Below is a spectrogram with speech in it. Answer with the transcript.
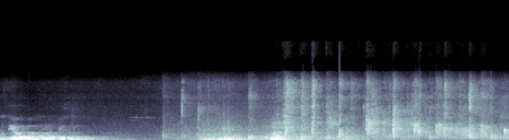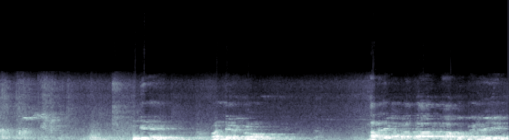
குட்டி அவர்கள் அவர்களோட பேசுகிறேன் இங்கே வந்திருக்கும் ராஜகம்பத்தார் காப்பு பேரவையின்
